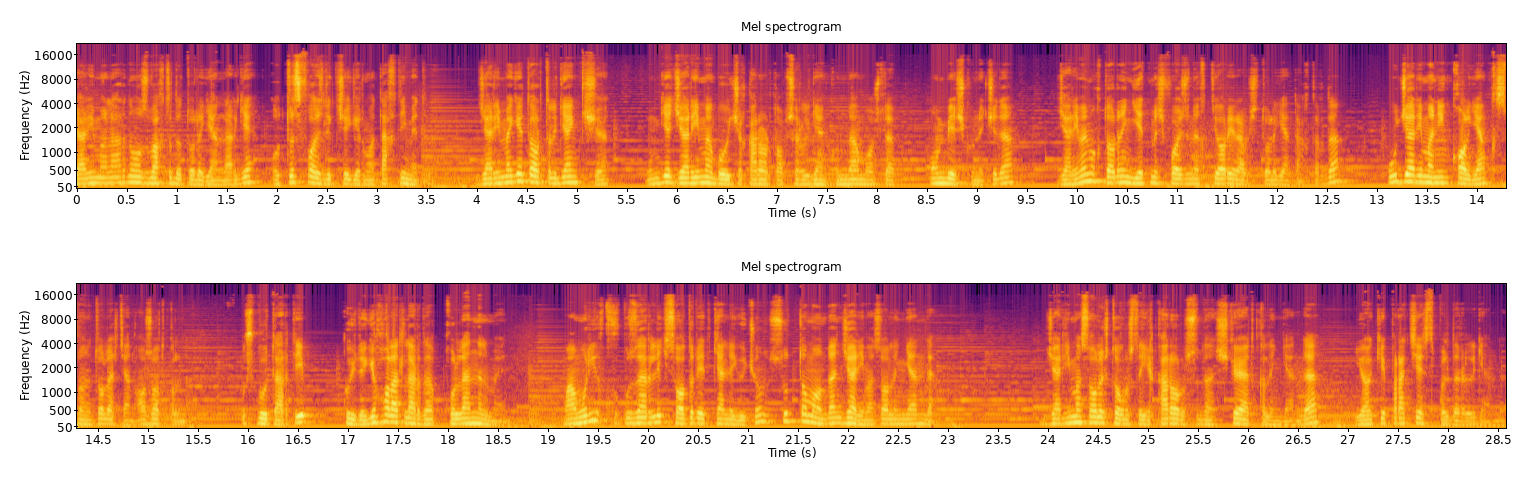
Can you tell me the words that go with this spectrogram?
Jarimalarni o'z vaqtida to'laganlarga 30 foizlik chegirma taqdim etiladi. Jarimaga tortilgan kishi unga jarima bo'yicha qaror topshirilgan kundan boshlab 15 kun ichida jarima miqdorining 70 foizini ixtiyoriy ravishda to'lagan taqdirda u jarimaning qolgan qismini to'lashdan ozod qilinadi. Ushbu tartib quyidagi holatlarda qo'llanilmaydi. Ma'muriy huquqbuzarlik sodir etganligi uchun sud tomonidan jarima solinganda jarima solish to'g'risidagi qaror ustidan shikoyat qilinganda yoki protest bildirilganda.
